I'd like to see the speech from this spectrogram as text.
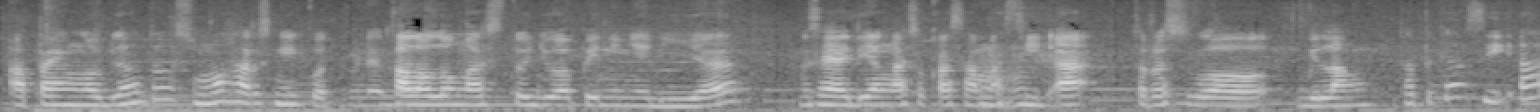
apa yang lo bilang tuh semua harus ngikut kalau lo nggak setuju opininya dia misalnya dia nggak suka sama si A terus lo bilang tapi kan si A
